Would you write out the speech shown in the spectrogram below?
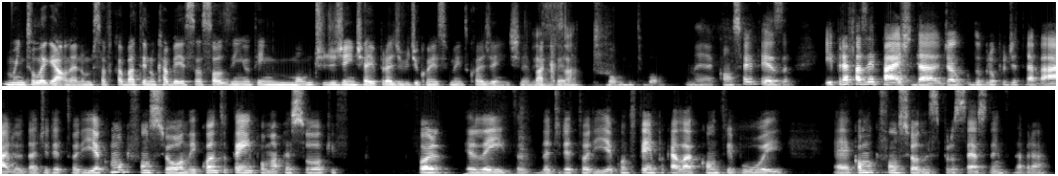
Muito legal, né? Não precisa ficar batendo cabeça sozinho, tem um monte de gente aí para dividir conhecimento com a gente, né? Bacana. Exato. Bom, muito bom. É, com certeza. E para fazer parte da, de, do grupo de trabalho, da diretoria, como que funciona e quanto tempo uma pessoa que for eleita da diretoria, quanto tempo que ela contribui, é, como que funciona esse processo dentro da BRA?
